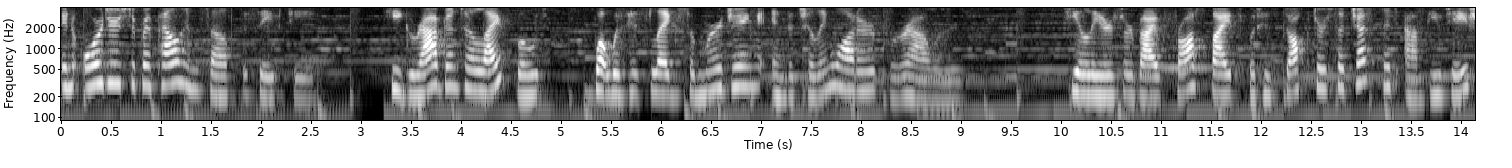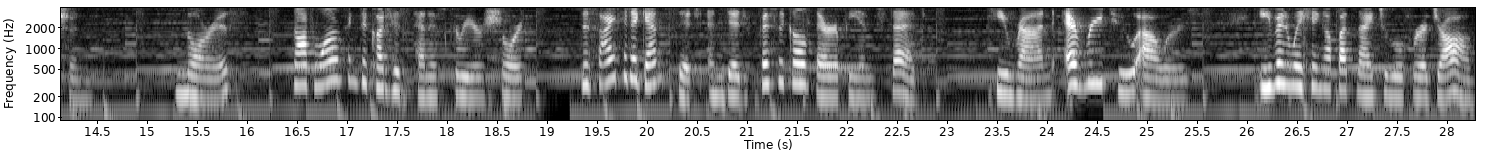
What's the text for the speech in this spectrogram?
in order to propel himself to safety. He grabbed onto a lifeboat, but with his legs submerging in the chilling water for hours. He later survived frostbites, but his doctor suggested amputation. Norris, not wanting to cut his tennis career short, decided against it and did physical therapy instead. He ran every two hours, even waking up at night to go for a jog.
